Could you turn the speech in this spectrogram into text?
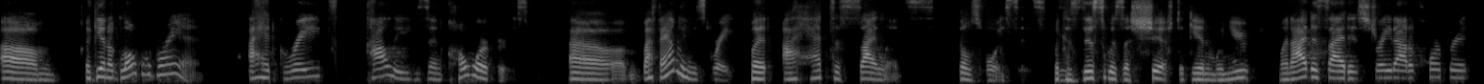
Um, again, a global brand. I had great colleagues and coworkers. Um, my family was great, but I had to silence those voices because this was a shift again when you when i decided straight out of corporate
